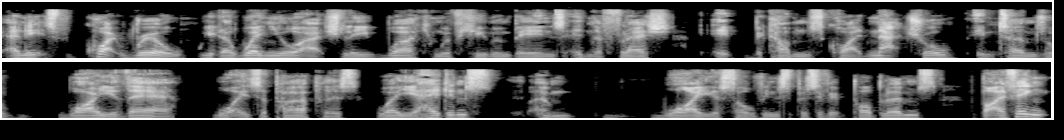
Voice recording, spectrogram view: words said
And it's quite real, you know, when you're actually working with human beings in the flesh, it becomes quite natural in terms of why you're there, what is the purpose, where you're heading, and why you're solving specific problems. But I think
